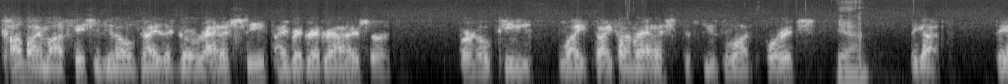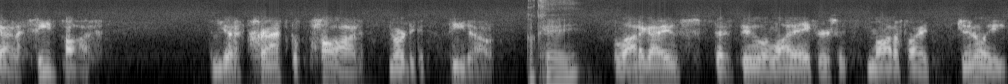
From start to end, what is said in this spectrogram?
Combine modifications, you know, guys that grow radish seed, hybrid red radish, or or an OP white daikon radish that's used a lot in forage. Yeah. They got they got a seed pod, and you got to crack the pod in order to get the seed out. Okay. a lot of guys that do a lot of acres have modified, generally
